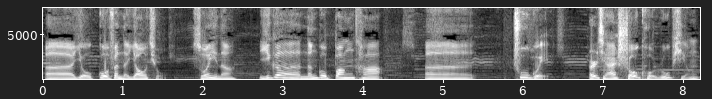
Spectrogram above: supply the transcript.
呃，有过分的要求。所以呢，一个能够帮他。嗯，出轨，而且还守口如瓶，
